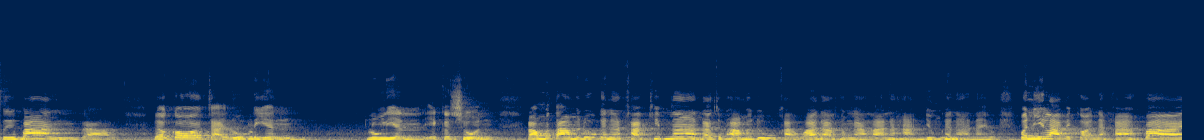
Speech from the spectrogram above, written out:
ซื้อบ้านแล้วก็จ่ายลูกเรียนโรงเรียนเอกชน เรามาตามมาดูกันนะคะ คลิปหน้าดาวจะพามาดูค่ะ ว่าดาวทำงานร้านอาหารยุ่งขนาดไหน วันนี้ลาไปก่อนนะคะบาย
